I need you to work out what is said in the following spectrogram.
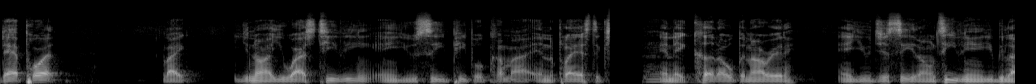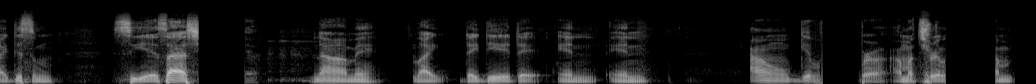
that part, like you know how you watch TV and you see people come out in the plastic Mm-hmm. and they cut open already, and you just see it on TV and you be like, "This some CSI shit." Nah, man, like they did that, and and I don't give a f- bro. I'm a trailer. I'm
